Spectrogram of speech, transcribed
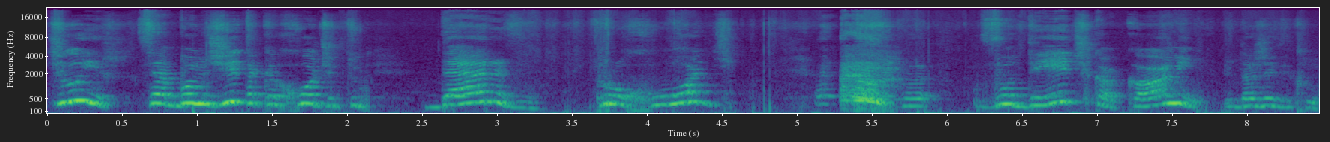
Чуєш? Це бомжі таке хочуть. Тут дерево, проходь, водичка, камінь і навіть вікно.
